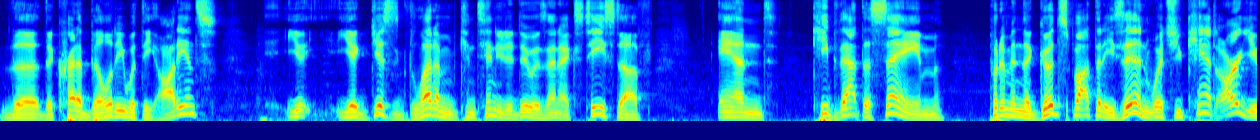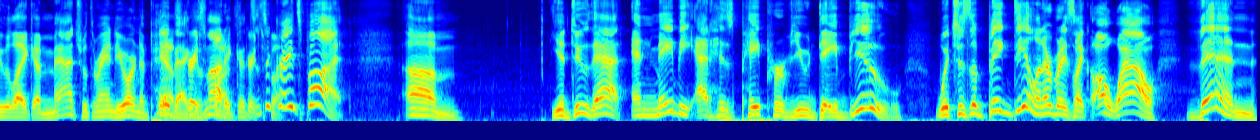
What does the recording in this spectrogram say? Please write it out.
the the credibility with the audience, you you just let him continue to do his NXT stuff and keep that the same. Put him in the good spot that he's in, which you can't argue. Like a match with Randy Orton at Yeah, a Payback great is not a It's a good. great It's a spot. great spot. Um, you do that, and maybe at his pay per view debut, which is a big deal, and everybody's like, "Oh wow!" Then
